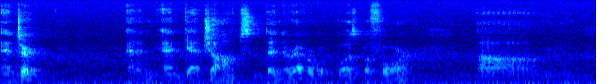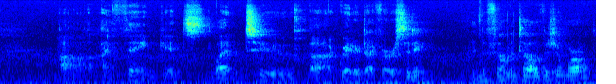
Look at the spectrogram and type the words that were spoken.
enter and, and get jobs than there ever was before. Um, uh, I think it's led to uh, greater diversity in the film and television world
